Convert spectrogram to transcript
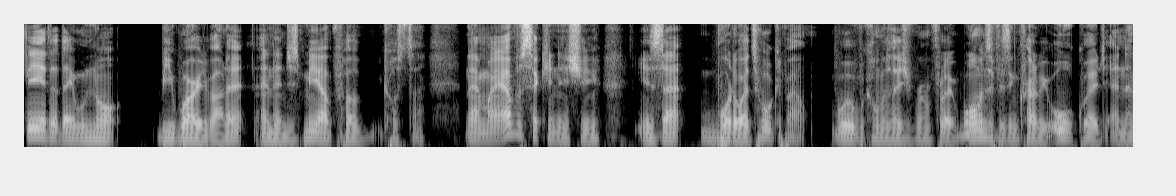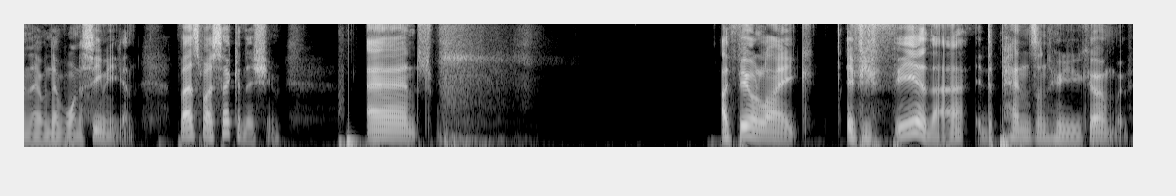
fear that they will not be worried about it and then just meet up for Costa. Now, my other second issue is that what do I talk about? Will the conversation run through? What happens if it's incredibly awkward and then they'll never want to see me again? That's my second issue. And I feel like if you fear that, it depends on who you're going with.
